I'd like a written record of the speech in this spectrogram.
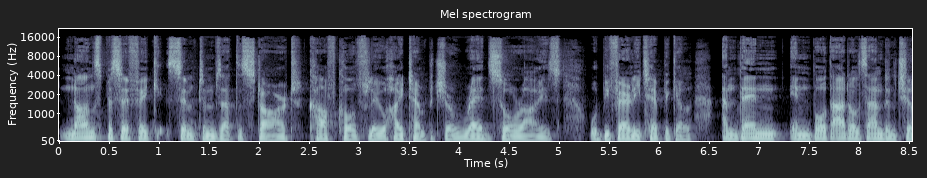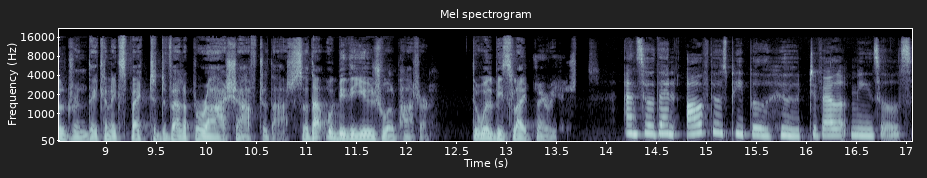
non-specific symptoms at the start, cough, cold, flu, high temperature, red, sore eyes, would be fairly typical. And then in both adults and in children, they can expect to develop a rash after that. So that would be the usual pattern. There will be slight variations. And so then of those people who develop measles,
